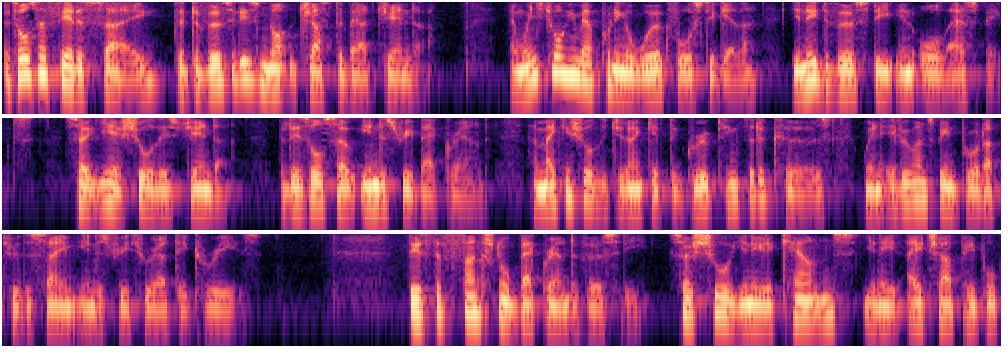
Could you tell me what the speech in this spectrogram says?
It's also fair to say that diversity is not just about gender. And when you're talking about putting a workforce together, you need diversity in all aspects. So, yeah, sure, there's gender, but there's also industry background and making sure that you don't get the groupthink that occurs when everyone's been brought up through the same industry throughout their careers. There's the functional background diversity. So, sure, you need accountants, you need HR people,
